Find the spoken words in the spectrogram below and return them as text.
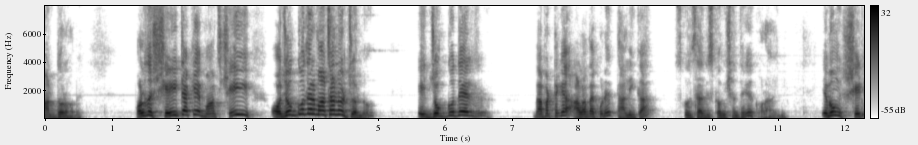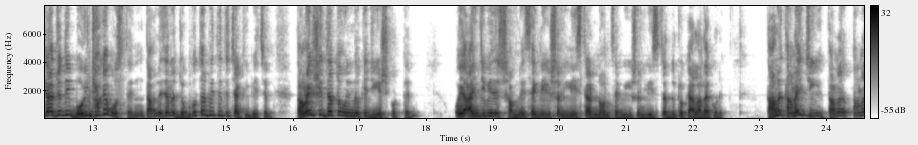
মারধর হবে। ফলত সেইটাকে সেই অযোগ্যদের বাঁচানোর জন্য এই যোগ্যদের ব্যাপারটাকে আলাদা করে তালিকা স্কুল সার্ভিস কমিশন থেকে করা হয়নি। এবং সেটা যদি বৈঠকে বসতেন, তাহলে যারা যোগ্যতার ভিত্তিতে চাকরি পেয়েছেন, তারাই সিদ্ধার্থ মহিন্দ্রকে জিজ্ঞেস করতেন ওই আইনজীবীদের সামনে সেগ্রিগেশন লিস্ট আর নন সেগ্রিগেশন লিস্টটা দুটোকে আলাদা করে, তাহলে তারাই তারা তারা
